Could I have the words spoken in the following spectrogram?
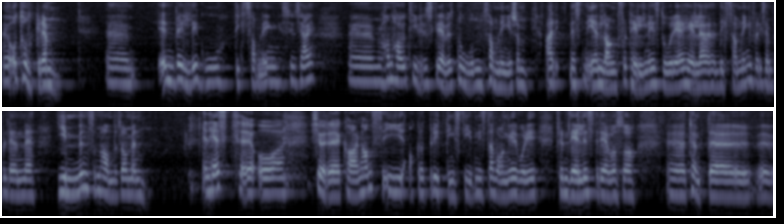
eh, og tolker dem. Eh, en veldig god diktsamling, syns jeg. Eh, han har jo tidligere skrevet noen samlinger som er nesten en lang fortellende historie. hele diktsamlingen, F.eks. den med Jimmen, som handlet om en, en hest eh, og kjørekaren hans i akkurat brytningstiden i Stavanger, hvor de fremdeles drev og så eh, tømte eh,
